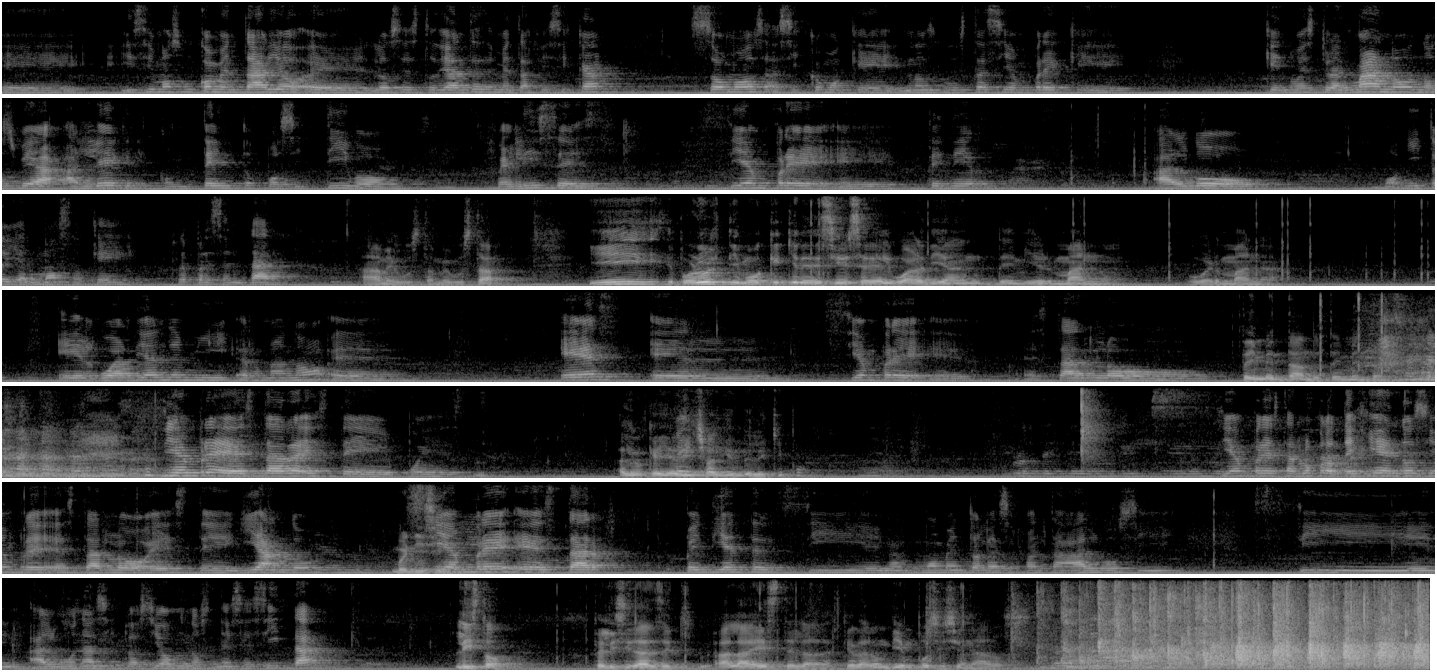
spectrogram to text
Eh, hicimos un comentario, eh, los estudiantes de metafísica somos así como que nos gusta siempre que nuestro hermano nos vea alegre, contento, positivo, felices, siempre tener algo bonito y hermoso que representar. Ah, me gusta, me gusta. Y por último, ¿qué quiere decir ser el guardián de mi hermano o hermana? El guardián de mi hermano eh, es el siempre eh, estarlo... Está inventando, está inventando. siempre estar, este, pues... ¿Algo que haya dicho alguien del equipo? Siempre estarlo protegiendo, siempre estarlo este, guiando. Buenísimo. Siempre estar pendiente si en algún momento le hace falta algo, si, si alguna situación nos necesita. Listo. Felicidades a la este, la, quedaron bien posicionados.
